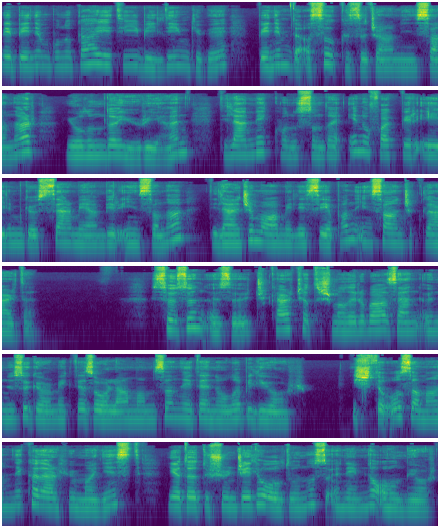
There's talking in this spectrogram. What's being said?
ve benim bunu gayet iyi bildiğim gibi benim de asıl kızacağım insanlar yolumda yürüyen, dilenmek konusunda en ufak bir eğilim göstermeyen bir insana dilenci muamelesi yapan insancıklardı. Sözün özü, çıkar çatışmaları bazen önünüzü görmekte zorlanmamıza neden olabiliyor. İşte o zaman ne kadar hümanist ya da düşünceli olduğunuz önemli olmuyor.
